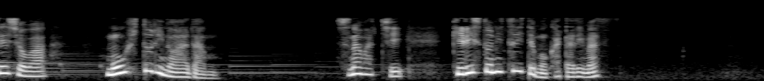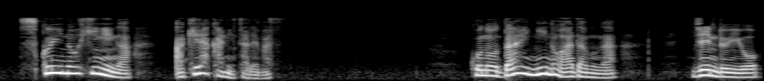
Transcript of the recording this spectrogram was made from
聖書はもう一人のアダム、すなわちキリストについても語ります。救いの秘義が明らかにされます。この第二のアダムが人類を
